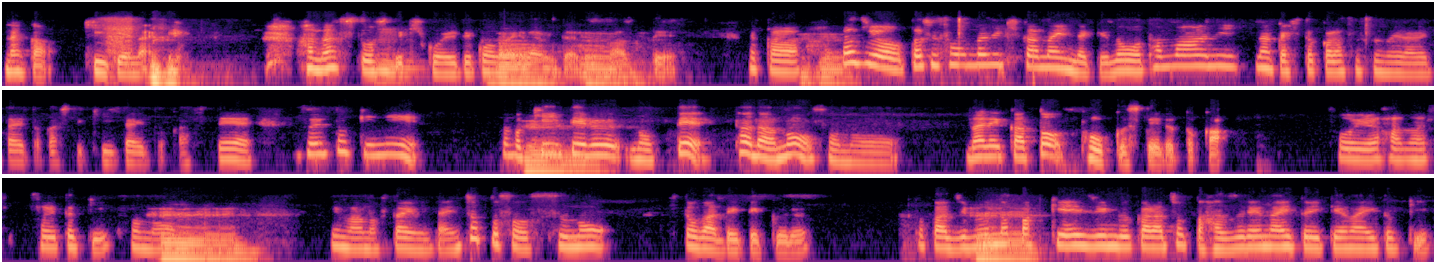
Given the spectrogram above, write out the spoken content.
なんか聞いてない。話として聞こえてこないなみたいなのがあって。だから、うんラジオ私そんなに聞かないんだけど、たまになんか人から勧められたりとかして聞いたりとかして、そういう時に、やっぱ聞いてるのって、ただのその、誰かとトークしてるとか、そういう話、そういう時、その、うん。今の二人みたいにちょっとそう素の人が出てくる。とか自分のパッケージングからちょっと外れないといけない時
